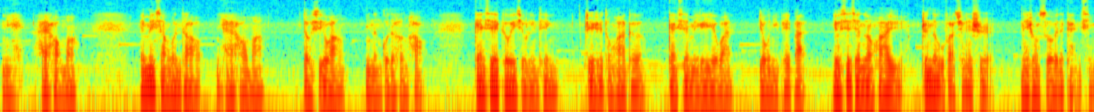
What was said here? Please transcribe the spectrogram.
你还好吗？每每想问到你还好吗，都希望你能过得很好。感谢各位久聆听，这是童话阁。感谢每个夜晚有你陪伴。有些简短话语真的无法诠释那种所谓的感情，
